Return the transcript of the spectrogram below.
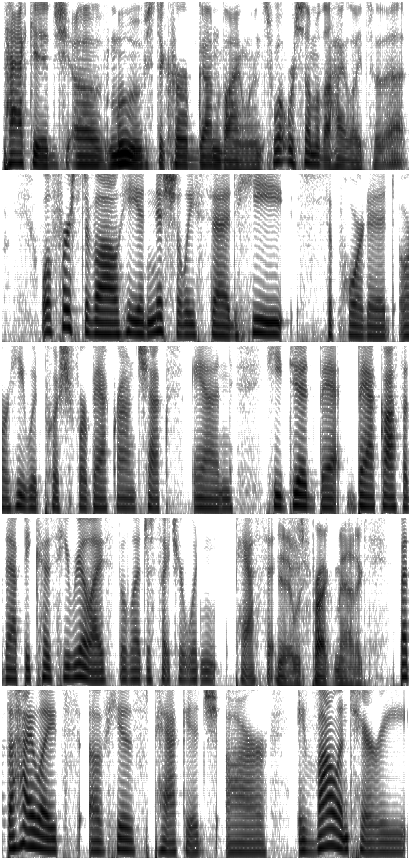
package of moves to curb gun violence. What were some of the highlights of that? Well, first of all, he initially said he supported or he would push for background checks, and he did ba- back off of that because he realized the legislature wouldn't pass it. Yeah, it was pragmatic. But the highlights of his package are a voluntary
